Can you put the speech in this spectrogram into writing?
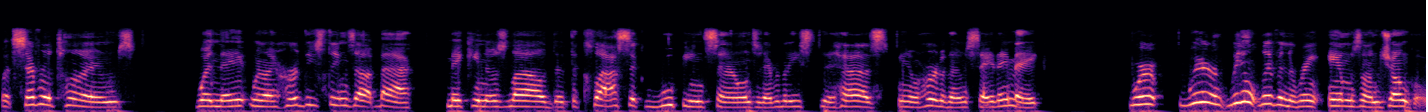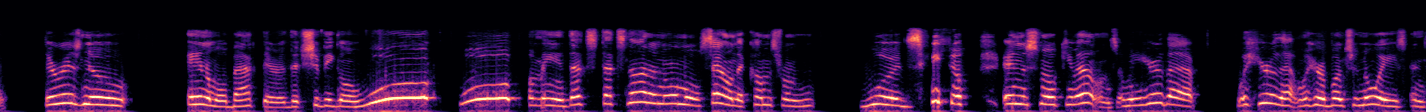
But several times when they when I heard these things out back making those loud the, the classic whooping sounds that everybody that has you know heard of them say they make we're we're we don't live in the Amazon jungle. There is no animal back there that should be going whoop whoop. I mean that's that's not a normal sound that comes from woods, you know, in the Smoky Mountains. And we hear that, we hear that, we hear a bunch of noise, and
